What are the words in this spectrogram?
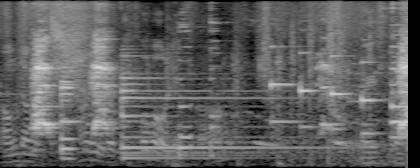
엉덩이 털 이렇게 뽑아 올리는 거 여기까지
